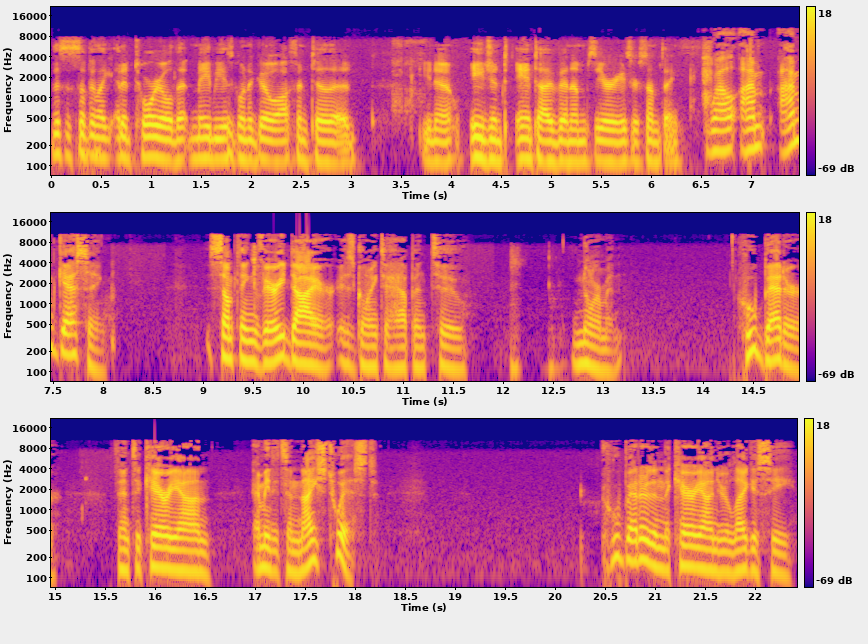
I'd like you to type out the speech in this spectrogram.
this is something like editorial that maybe is going to go off into the you know, Agent Anti Venom series or something? Well, I'm I'm guessing something very dire is going to happen to Norman. Who better than to carry on? I mean, it's a nice twist. Who better than to carry on your legacy?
